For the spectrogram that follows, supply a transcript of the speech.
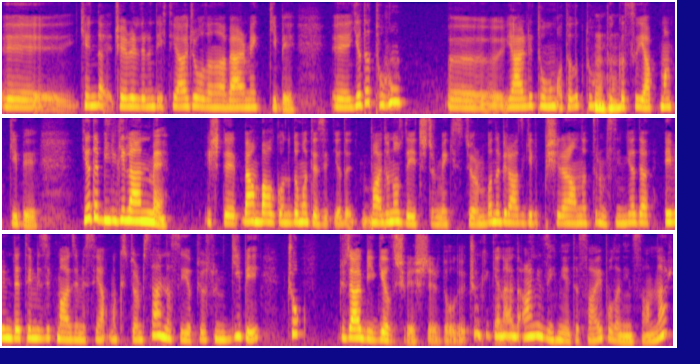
e, kendi çevrelerinde ihtiyacı olana vermek gibi e, ya da tohum e, yerli tohum atalık tohum Hı hı. takası yapmak gibi ya da bilgilenme işte ben balkonda domates ya da maydanoz da yetiştirmek istiyorum bana biraz gelip bir şeyler anlatır mısın ya da evimde temizlik malzemesi yapmak istiyorum sen nasıl yapıyorsun gibi çok güzel bilgi alışverişleri de oluyor. Çünkü genelde aynı zihniyete sahip olan insanlar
